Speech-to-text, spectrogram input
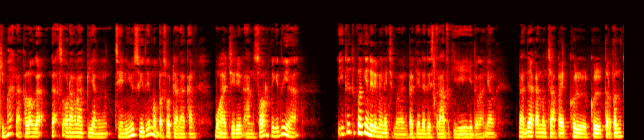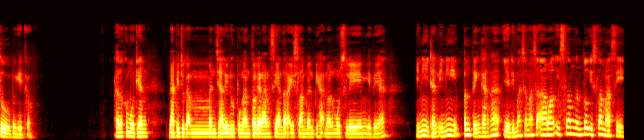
gimana kalau nggak nggak seorang nabi yang jenius gitu ya mempersaudarakan muhajirin ansor begitu ya? Itu itu bagian dari manajemen bagian dari strategi gitu kan yang nanti akan mencapai goal-goal tertentu begitu. Lalu kemudian Nabi juga menjalin hubungan toleransi antara Islam dan pihak non Muslim gitu ya. Ini dan ini penting karena ya di masa-masa awal Islam tentu Islam masih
